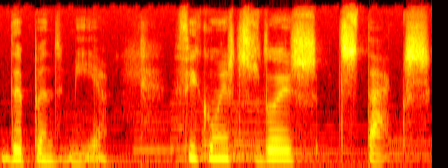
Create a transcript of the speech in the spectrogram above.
da pandemia. Ficam estes dois destaques.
